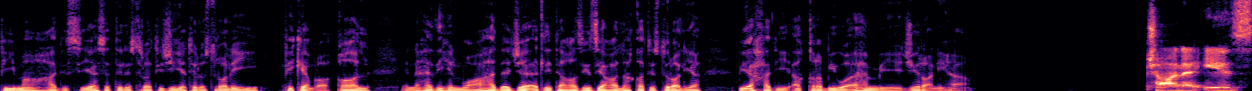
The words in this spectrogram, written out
في معهد السياسة الاستراتيجية الأسترالي في كاميرا قال إن هذه المعاهدة جاءت لتعزيز علاقة استراليا بأحد أقرب وأهم جيرانها. China is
